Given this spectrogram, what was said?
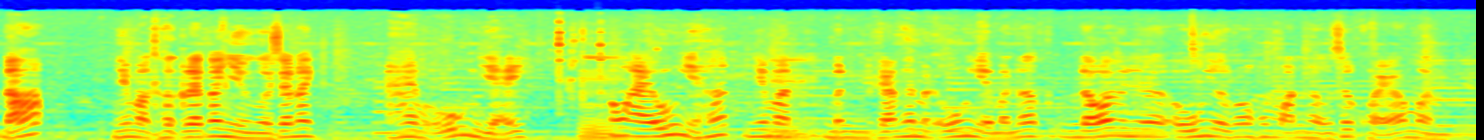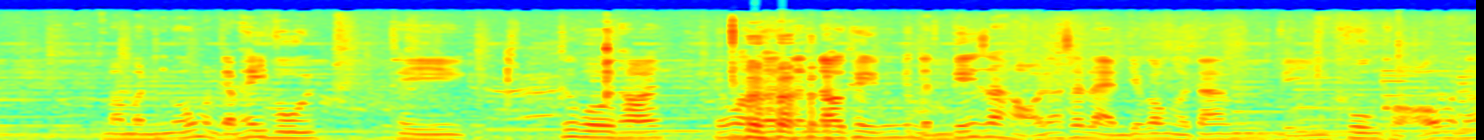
Đó nhưng mà thực ra có nhiều người sẽ nói ai mà uống vậy? Ừ. không ai uống gì hết. Nhưng mà Ừ. mình cảm thấy mình uống vậy mà nó đối với uống vô nó không ảnh hưởng sức khỏe của mình. Mà mình uống mình cảm thấy vui. Thì cứ vui thôi. Đúng không? Nên đôi khi cái định kiến xã hội nó sẽ làm cho con người ta bị khuôn khổ và nó,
